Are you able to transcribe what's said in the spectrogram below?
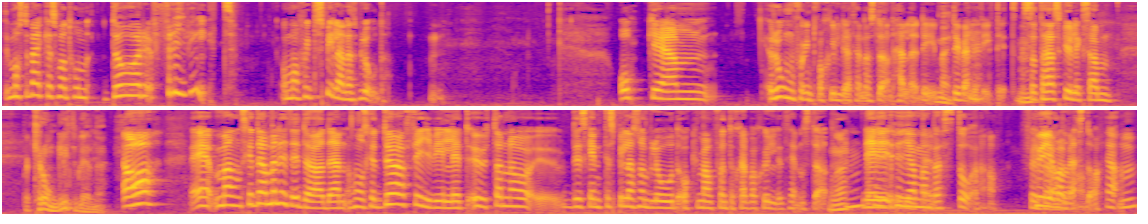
det måste verka som att hon dör frivilligt. Och man får inte spilla hennes blod. Mm. Och ehm, Rom får inte vara skyldiga till hennes död heller, det, det är väldigt viktigt. Så att det här skulle liksom Vad krångligt det blev nu. Ja, eh, man ska döma lite i döden, hon ska dö frivilligt utan att, det ska inte spillas någon blod och man får inte själv vara skyldig till hennes död. Nej. Det är Hur, hur gör man bäst då? Ja. Hur gör man bäst då? Ja. Mm.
